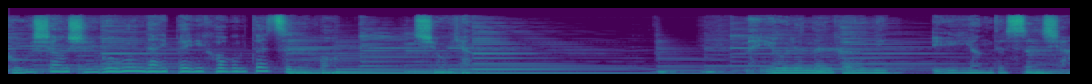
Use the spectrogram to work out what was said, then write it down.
苦笑是无奈背后的自我修养。没有人能和你一样的思想，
